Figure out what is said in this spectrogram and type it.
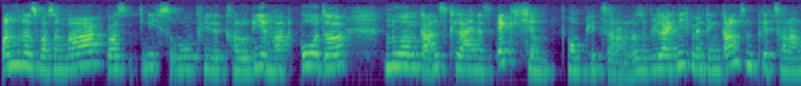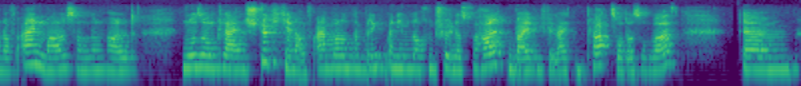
anderes, was er mag, was nicht so viele Kalorien hat, oder nur ein ganz kleines Eckchen vom Pizzarand. Also vielleicht nicht mehr den ganzen Pizzarand auf einmal, sondern halt nur so ein kleines Stückchen auf einmal und dann bringt man ihm noch ein schönes Verhalten bei, wie vielleicht ein Platz oder sowas. Ähm,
